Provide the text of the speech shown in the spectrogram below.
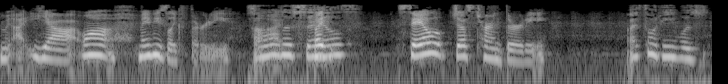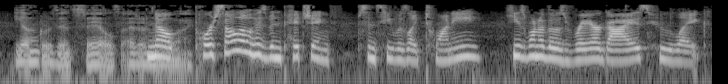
I- uh, Yeah, well, maybe he's like 30. How old is But Sale just turned 30. I thought he was younger than Sales. I don't No, know No, Porcello has been pitching since he was like 20. He's one of those rare guys who like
